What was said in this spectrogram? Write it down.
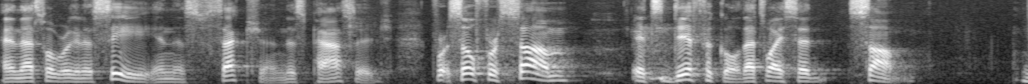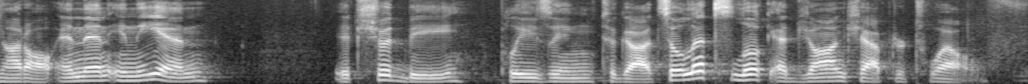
And that's what we're going to see in this section, this passage. For, so for some, it's difficult. That's why I said some, not all. And then in the end, it should be pleasing to God. So let's look at John chapter 12.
